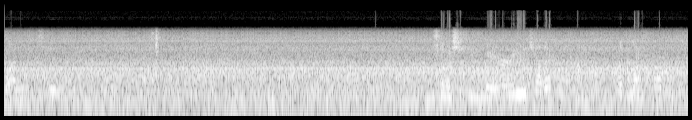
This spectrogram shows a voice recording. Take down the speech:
One, two. So we should be mirroring each other for the most part.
